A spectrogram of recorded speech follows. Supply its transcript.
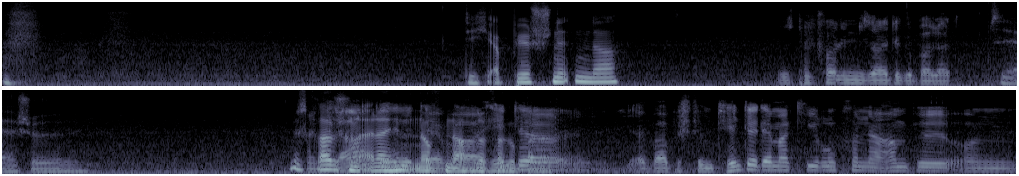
Dich abgeschnitten da. Du bist mir voll in die Seite geballert. Sehr schön. Mir ist Na gerade klar, schon einer der- hinten auf den Nachläufer geballert. Er war bestimmt hinter der Markierung von der Ampel und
